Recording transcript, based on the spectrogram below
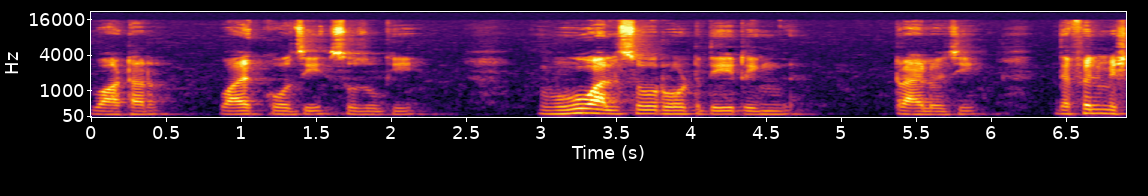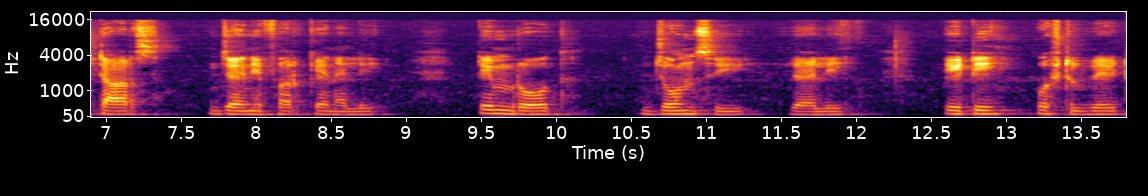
Water by Koji Suzuki, who also wrote the Ring trilogy. The film stars Jennifer Connelly, Tim Roth, John C. Reilly, P.T. Postlethwaite,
